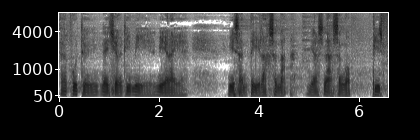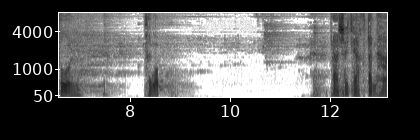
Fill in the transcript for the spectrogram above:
ถ้าพูดถึงในเชิงที่มีมีอะไร มีสันติลักษณะ มีลักษณะสงบ peaceful สงบ ปราศจากตัณหา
